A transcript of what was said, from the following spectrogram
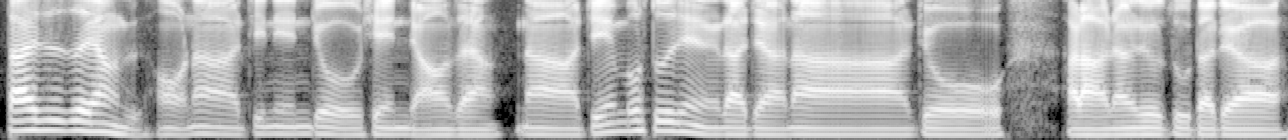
大概是这样子哦。那今天就先聊到这样，那今天不推荐给大家，那就好啦，那就祝大家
